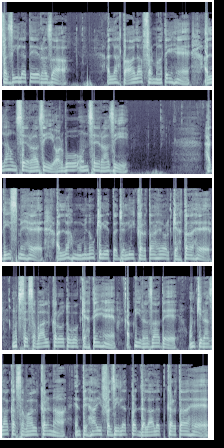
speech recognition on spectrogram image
فضیلت رضا۔ اللہ تعالی فرماتے ہیں، اللہ ان سے راضی اور وہ ان سے راضی۔ حدیث میں ہے، اللہ مومنوں کے لیے تجلی کرتا ہے اور کہتا ہے، مجھ سے سوال کرو تو وہ کہتے ہیں، اپنی رضا دے۔ ان کی رضا کا سوال کرنا انتہائی فضیلت پر دلالت کرتا ہے۔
